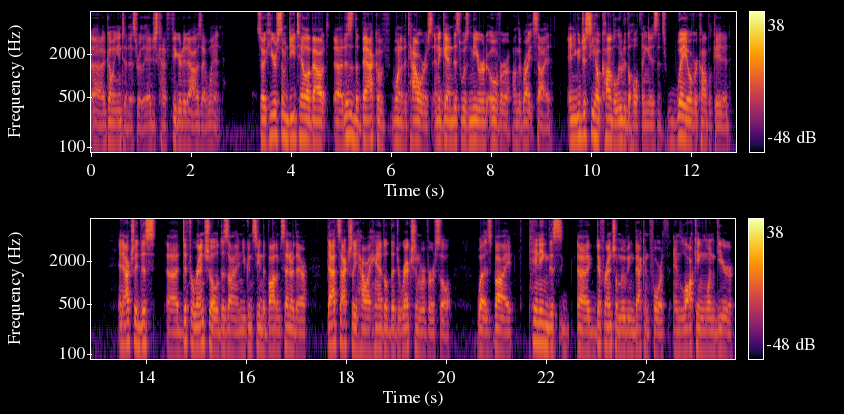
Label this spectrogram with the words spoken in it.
uh, going into this really. I just kind of figured it out as I went. So here's some detail about, uh, this is the back of one of the towers. And again, this was mirrored over on the right side. And you can just see how convoluted the whole thing is. It's way overcomplicated. And actually this uh, differential design you can see in the bottom center there, that's actually how I handled the direction reversal was by pinning this uh, differential moving back and forth and locking one gear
